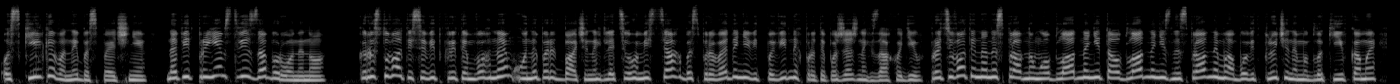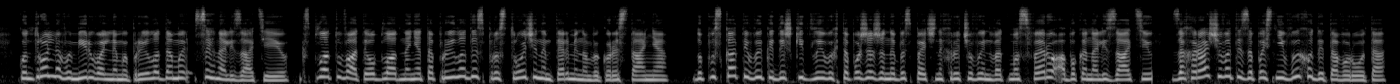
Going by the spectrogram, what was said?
оскільки вони безпечні. На підприємстві заборонено. Користуватися відкритим вогнем у непередбачених для цього місцях без проведення відповідних протипожежних заходів, працювати на несправному обладнанні та обладнанні з несправними або відключеними блоківками, контрольно-вимірювальними приладами, сигналізацією, експлуатувати обладнання та прилади з простроченим терміном використання, допускати викиди шкідливих та пожежонебезпечних речовин в атмосферу або каналізацію, захаращувати запасні виходи та ворота.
